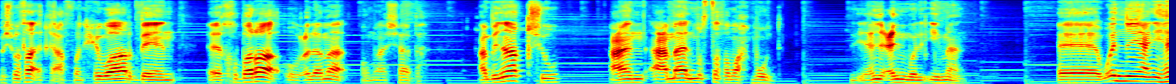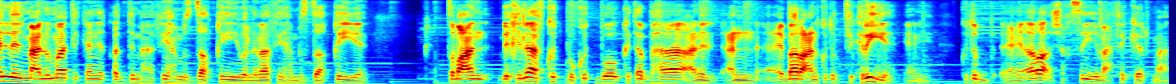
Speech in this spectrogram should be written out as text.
مش وثائقي عفوا حوار بين آه، خبراء وعلماء وما شابه. عم بيناقشوا عن أعمال مصطفى محمود العلم والإيمان. آه، وإنه يعني هل المعلومات اللي كان يقدمها فيها مصداقية ولا ما فيها مصداقية؟ طبعا بخلاف كتبه كتبه كتبها عن عن عبارة عن كتب فكرية يعني كتب يعني آراء شخصية مع فكر مع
